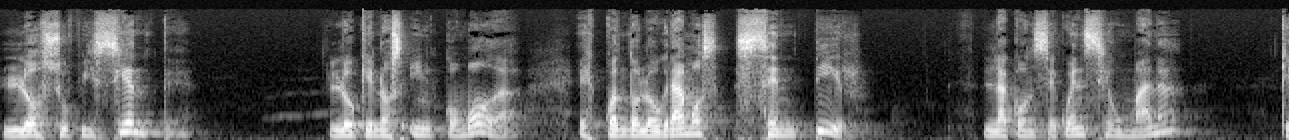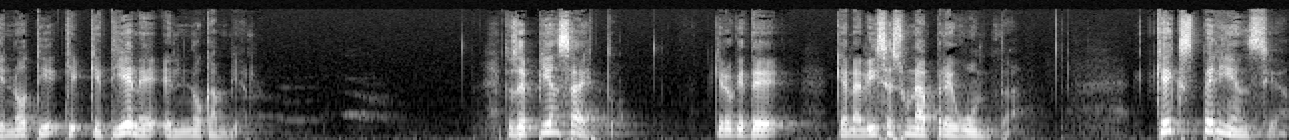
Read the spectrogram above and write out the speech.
Lo suficiente, lo que nos incomoda, es cuando logramos sentir la consecuencia humana que, no que, que tiene el no cambiar. Entonces piensa esto. Quiero que te, que analices una pregunta. ¿Qué experiencia,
